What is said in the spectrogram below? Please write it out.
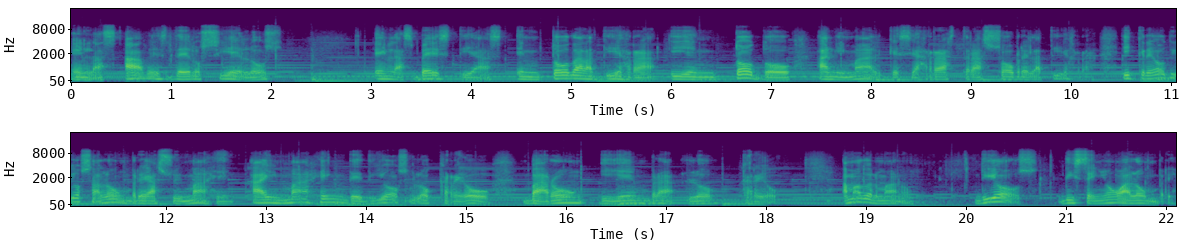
en las aves de los cielos, en las bestias, en toda la tierra y en todo animal que se arrastra sobre la tierra. Y creó Dios al hombre a su imagen, a imagen de Dios lo creó, varón y hembra lo creó. Amado hermano, Dios diseñó al hombre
